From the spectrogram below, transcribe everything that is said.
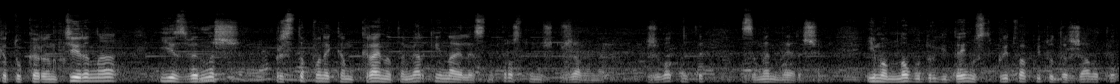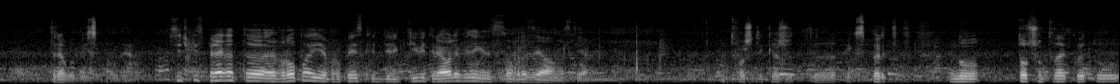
като карантирана и изведнъж пристъпване към крайната мярка и най-лесна. Просто унищожаваме животните, за мен не е решение. Има много други дейности при това, които държавата трябва да изпълнява. Всички спрягат Европа и европейски директиви. Трябва ли винаги да се съобразяваме с тях? Това ще кажат експертите. Но точно това е, което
